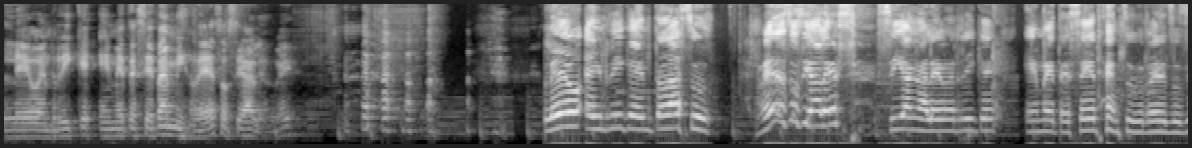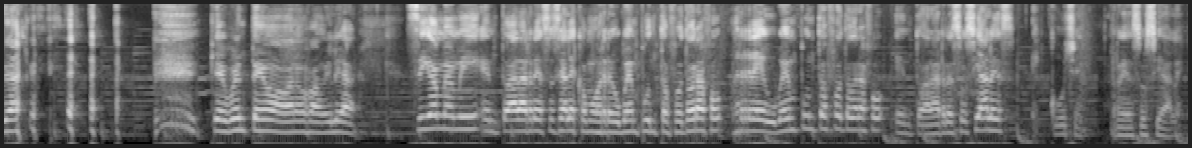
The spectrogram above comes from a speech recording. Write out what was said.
Leo Enrique MTZ en mis redes sociales, Leo Enrique en todas sus redes sociales. Sigan a Leo Enrique MTZ en sus redes sociales. Qué buen tema, mano, familia. Síganme a mí en todas las redes sociales como reuben.fotógrafo, reuben.fotógrafo en todas las redes sociales. Escuchen, redes sociales.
